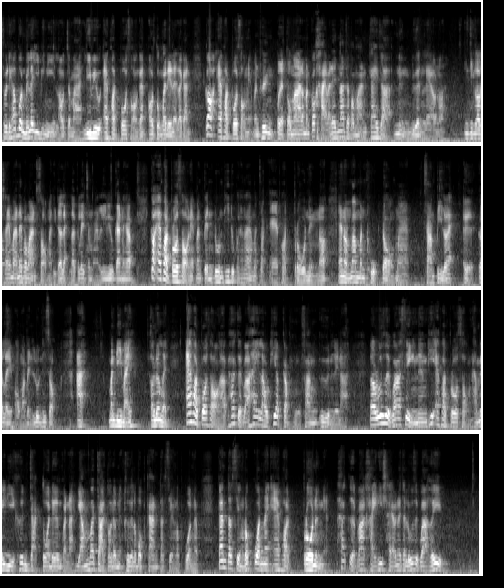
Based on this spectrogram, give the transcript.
สวัสดีครับบนเวลา EP นี้เราจะมารีวิว AirPods Pro 2 กันเอาตรงประเด็นเลยแล้วกัน ก็ AirPods Pro 2 เนี่ยมันเพิ่งเปิดตัวมาแล้วมันก็ขายมาได้น่าจะประมาณใกล้จะ 1 เดือนแล้วเนาะจริงๆ เราใช้มาได้ประมาณ 2 อาทิตย์แล้วแหละ เราก็เลยจะมารีวิวกันนะครับ ก็ AirPods Pro 2 เนี่ยมันเป็นรุ่นที่ถูกพัฒนามาจาก AirPods Pro 1 เนาะแน่นอนว่ามันถูกดองมา 3 ปีแล้วแหละเออก็เลยออกมาเป็นรุ่นที่ 2 อะ มันดีไหมเข้าเรื่องเลย AirPods Pro 2 ครับถ้าเกิดว่าให้เราเทียบกับหูฟังอื่นเลยนะ เรารู้สึกว่าสิ่งหนึ่งที่ AirPods Pro 2ทำให้ดีขึ้นจากตัวเดิมก่อนนะ ย้ำว่าจากตัวเดิมเนี่ยคือระบบการตัดเสียงรบกวนครับ การตัดเสียงรบกวนใน AirPods Pro 1 เนี่ย ถ้าเกิดว่าใครที่ใช้แล้วเนี่ยจะรู้สึกว่าเฮ้ย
